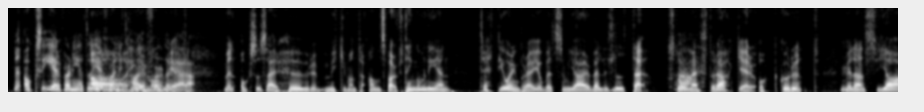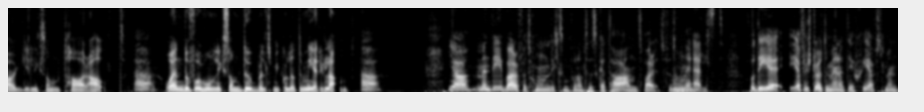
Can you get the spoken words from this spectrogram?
Men också erfarenhet och Ja, erfarenhet har ju med ålder att göra. Men också så här hur mycket man tar ansvar. För tänk om det är en 30-åring på det här jobbet som gör väldigt lite. Står Ja. mest och röker och går runt. Mm. Medan jag liksom tar allt. Ja. Och ändå får hon liksom dubbelt så mycket och lite mer i lön. Ja. Ja, men det är bara för att hon liksom på något sätt ska ta ansvaret för att hon Mm. är äldst. Och det, jag förstår att du menar att det är skevt men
